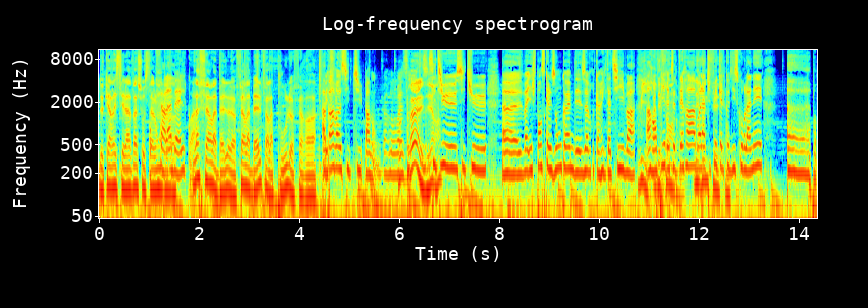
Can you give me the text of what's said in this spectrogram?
de caresser la vache au salon. Faire de- la belle, quoi. La faire la belle, euh, faire la belle, faire la poule, faire. euh, À part euh, si tu, pardon. Pardon, vas-y. Ouais, si hein. tu si tu euh, bah, je pense qu'elles ont quand même des œuvres caritatives à, Oui, à à remplir etc Les voilà tu fais quelques discours l'année euh, bon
